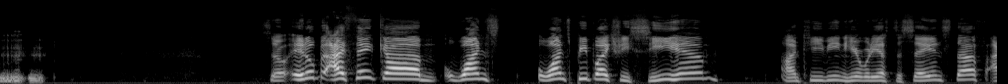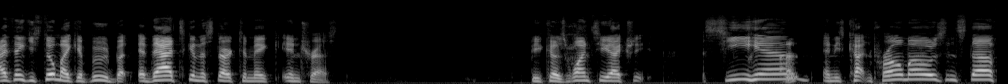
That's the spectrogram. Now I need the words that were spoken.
Mhm. So it'll be. I think um, once once people actually see him on TV and hear what he has to say and stuff, I think he still might get booed, but that's going to start to make interest because once you actually see him and he's cutting promos and stuff,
